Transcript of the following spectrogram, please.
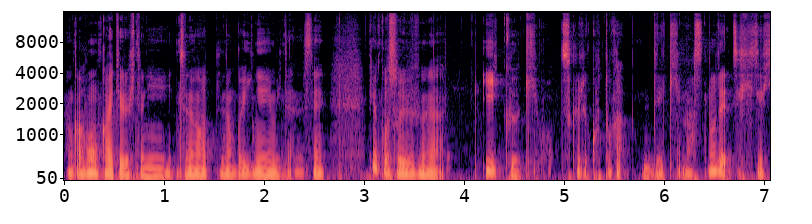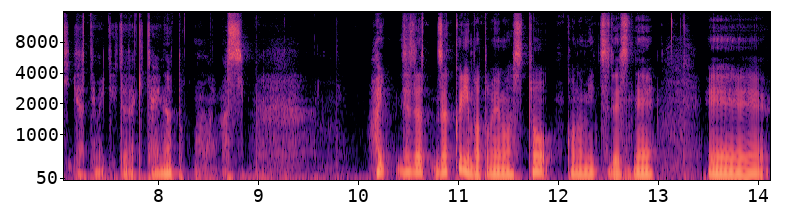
なんか本書いてる人につながってなんかいいねみたいなですね、結構そういう風ないい空気を作ることができますので、ぜひぜひやってみていただきたいなと思います。はい。でざざっくりまとめますと、この3つですね。えー、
